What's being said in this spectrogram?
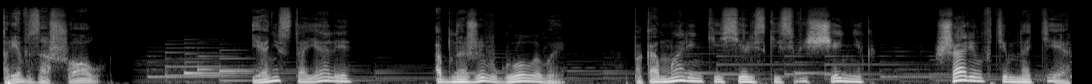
превзошел». И они стояли, обнажив головы, пока маленький сельский священник шарил в темноте,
